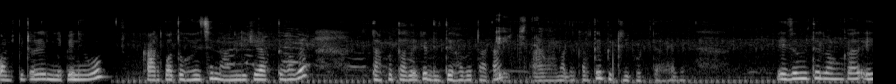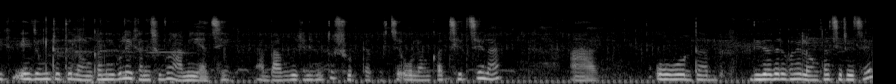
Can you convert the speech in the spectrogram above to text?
কম্পিউটারে নেপে নেব কার কত হয়েছে নাম লিখে রাখতে হবে তারপর তাদেরকে দিতে হবে টাকা আর আমাদের কালকে বিক্রি করতে হবে। এই জমিতে লঙ্কা এই এই জমিটাতে লঙ্কা নেই বলে এখানে শুধু আমি আছি। আর বাবু এখানে কিন্তু শ্যুটটা করছে ও লঙ্কা ছিঁড়ছে না আর ওর দা দিদাদের ওখানে লঙ্কা ছিঁড়েছে।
